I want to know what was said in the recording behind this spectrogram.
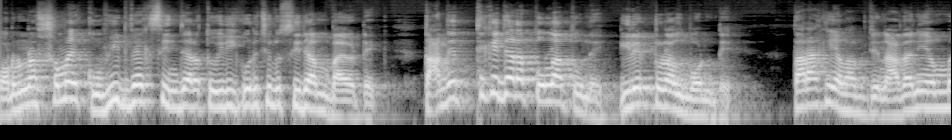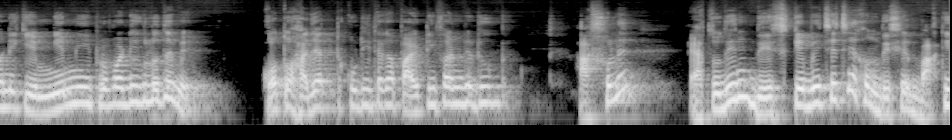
করোনার সময় কোভিড ভ্যাকসিন যারা তৈরি করেছিল সিরাম বায়োটেক, তাদের থেকে যারা তোলা তোলে ইলেকট্রাল বন্ডে তারা কি ভাবছেন আদানি আম্বানিকে এমনি এমনি এই প্রপার্টিগুলো দেবে? কত হাজার কোটি টাকা পার্টি ফান্ডে ঢুকবে? আসলে এতদিন দেশকে বেঁচেছে, এখন দেশের বাকি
